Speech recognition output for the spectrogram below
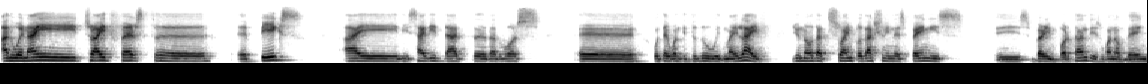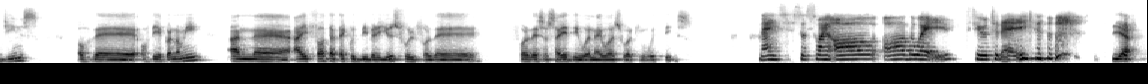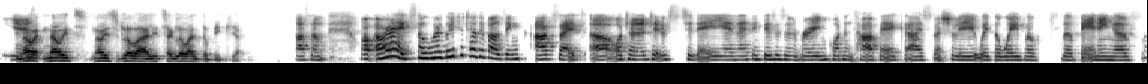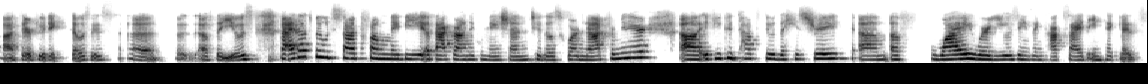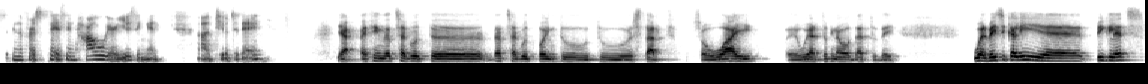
And when I tried first uh, uh, pigs, I decided that uh, that was what I wanted to do with my life. You know that swine production in Spain is is very important. is one of the engines of the of the economy, and uh, I thought that I could be very useful for the for the society when I was working with pigs. Nice. So swine all all the way to today. Yeah. Now, now it's now it's global. It's a global topic. Yeah. Awesome. Well, all right. So we're going to talk about zinc oxide uh, alternatives today, and I think this is a very important topic, uh, especially with the wave of the banning of uh, therapeutic doses uh, of the use. But I thought we would start from maybe a background information to those who are not familiar. Uh, if you could talk through the history um, of why we're using zinc oxide in piglets in the first place and how we're using it uh, till today. Yeah, I think that's a good uh, that's a good point to to start. So why uh, we are talking about that today? Well, basically, uh, piglets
